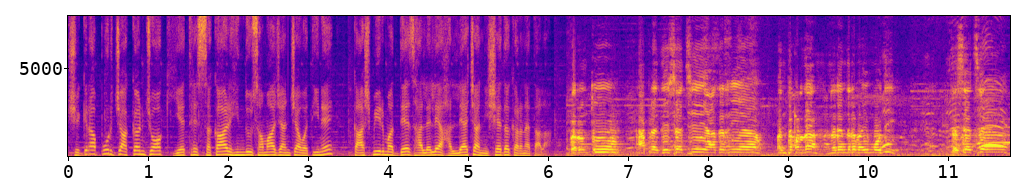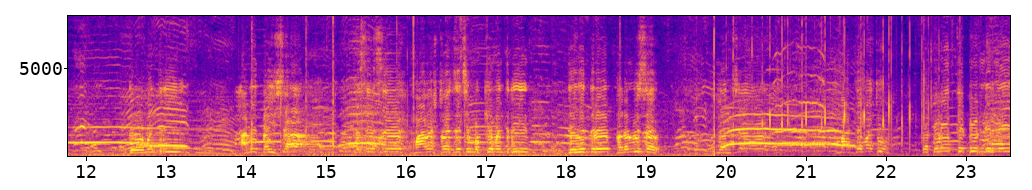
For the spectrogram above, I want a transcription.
शिक्रापूर चाकण चौक येथे सकाळ हिंदू समाज यांच्या वतीने काश्मीरमध्ये झालेल्या हल्ल्याचा निषेध करण्यात आला. परंतु आपल्या देशाचे आदरणीय पंतप्रधान नरेंद्रभाई मोदी तसेच गृहमंत्री अमितभाई शहा तसेच महाराष्ट्र राज्याचे मुख्यमंत्री देवेंद्र फडणवीस यांच्या माध्यमातून कठोरात कठोर निर्णय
